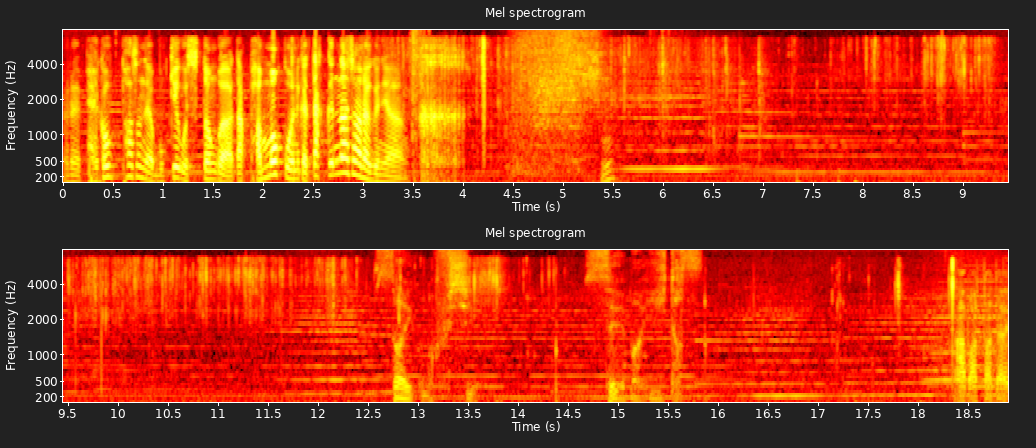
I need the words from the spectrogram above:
그래 배고파서 내가 못 깨고 있었던 거야 딱 밥 먹고 오니까 딱 끝나잖아 그냥 크. 最後の不死成敗いたす 아 맞다 나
